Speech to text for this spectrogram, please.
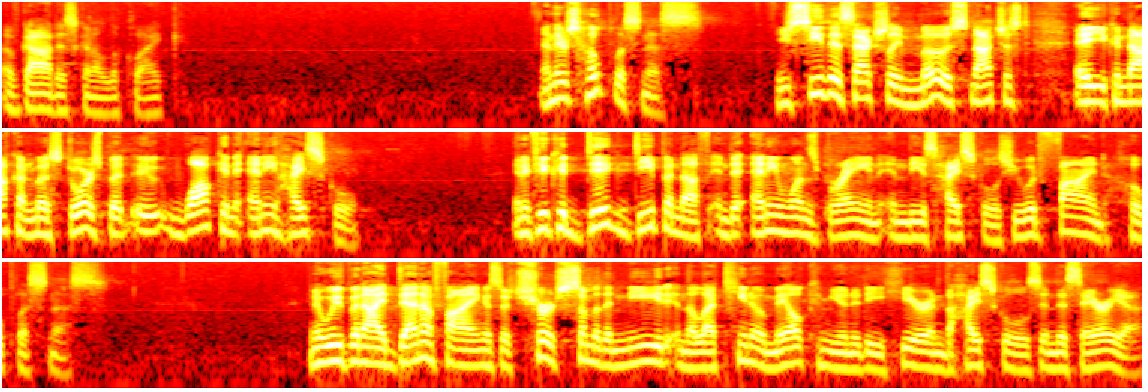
of God is going to look like. And there's hopelessness. You see this actually most, not just you can knock on most doors, but uh, walk in any high school. And if you could dig deep enough into anyone's brain in these high schools, you would find hopelessness. You know, we've been identifying as a church some of the need in the Latino male community here in the high schools in this area,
